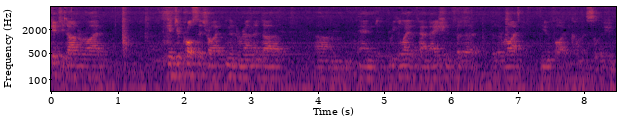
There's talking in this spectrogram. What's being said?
get your data right, get your process right in and around that data, um, and we can lay the foundation for the, for the right unified commerce solution.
